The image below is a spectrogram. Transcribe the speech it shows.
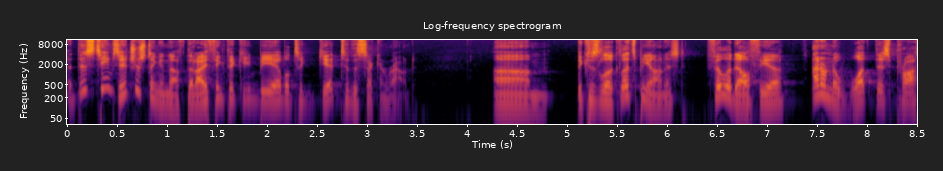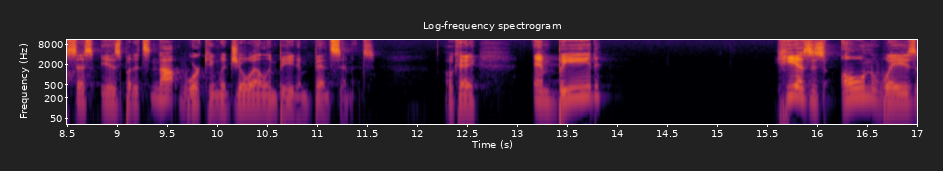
this team's interesting enough that I think they can be able to get to the second round. Um, because look, let's be honest, Philadelphia. I don't know what this process is, but it's not working with Joel Embiid and Ben Simmons. Okay, Embiid. He has his own ways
